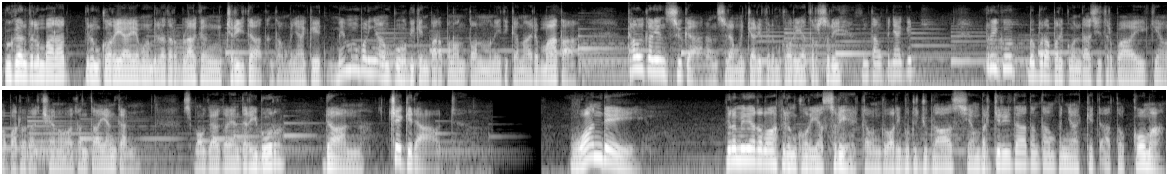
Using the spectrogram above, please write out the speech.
Bukan film barat, film Korea yang mengambil latar belakang cerita tentang penyakit memang paling ampuh bikin para penonton menitikan air mata. Kalau kalian suka dan sedang mencari film Korea tersedih tentang penyakit, berikut beberapa rekomendasi terbaik yang Apadoda Channel akan tayangkan. Semoga kalian terhibur dan check it out. One Day Film ini adalah film Korea sedih tahun 2017 yang bercerita tentang penyakit atau koma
